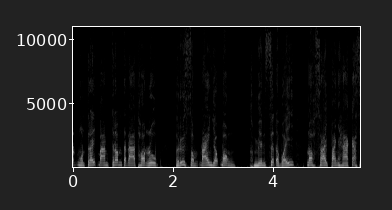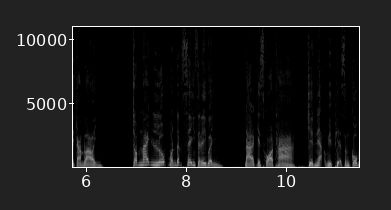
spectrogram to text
ដ្ឋមន្ត្រីបានត្រឹមតែដើរថតរូបឬសម្ដែងយកបងគ្មានសិទ្ធិអ្វីដោះស្រាយបញ្ហាកសិកម្មឡើយចំណែកលោកបណ្ឌិតសេងសេរីវិញ ដែលគេស្គាល់ថាជាអ្នកវិភាគសង្គម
